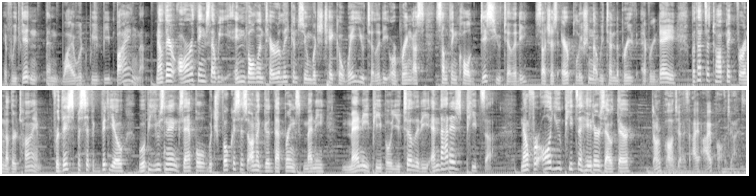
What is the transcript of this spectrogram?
If we didn't, then why would we be buying them? Now, there are things that we involuntarily consume which take away utility or bring us something called disutility, such as air pollution that we tend to breathe every day, but that's a topic for another time. For this specific video, we'll be using an example which focuses on a good that brings many, many people utility, and that is pizza. Now, for all you pizza haters out there, don't apologize. I, I apologize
